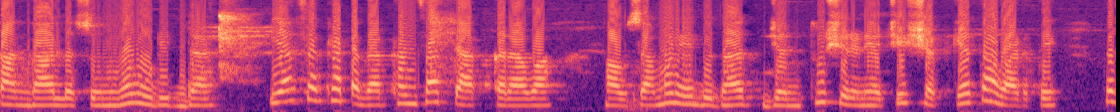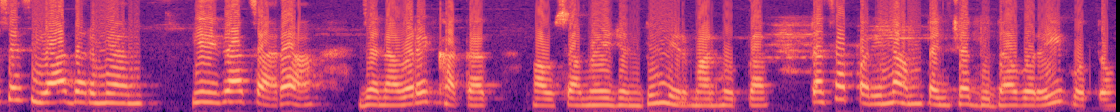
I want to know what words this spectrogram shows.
कांदा लसूण व उडीद डाळ यासारख्या पदार्थांचा त्याग करावा. पावसामुळे दुधात जंतू शिरण्याची शक्यता वाढते. तसेच या दरम्यान हिरव्या चारा जनावरे खातात. पावसामुळे जंतू निर्माण होतात. त्याचा परिणाम त्यांच्या दुधावरही होतो.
